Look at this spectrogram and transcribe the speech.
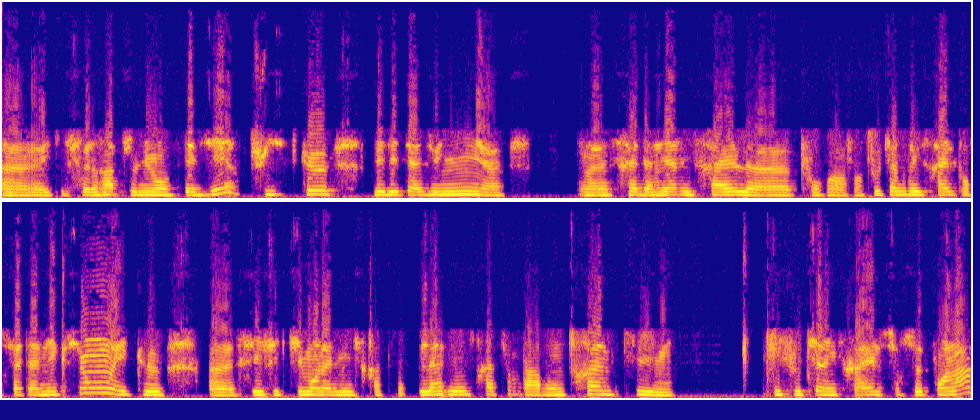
euh, et qu'il faudra absolument saisir puisque les États-Unis euh, serait derrière Israël euh, pour, euh, enfin soutiendrait Israël pour cette annexion et que c'est effectivement l'administration, l'administration pardon Trump qui qui soutient Israël sur ce point-là.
